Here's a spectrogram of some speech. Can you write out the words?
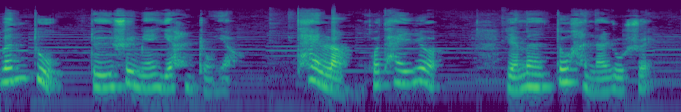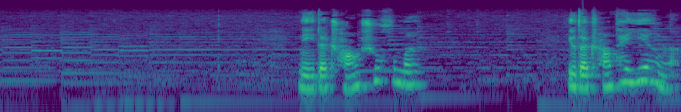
温度对于睡眠也很重要，太冷或太热，人们都很难入睡。你的床舒服吗？有的床太硬了，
